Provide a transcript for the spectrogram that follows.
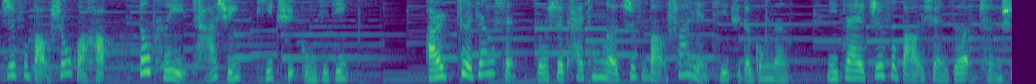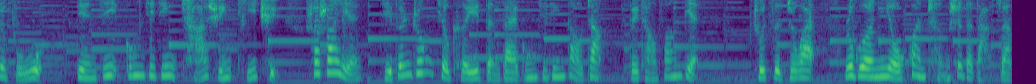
支付宝生活号都可以查询提取公积金，而浙江省则是开通了支付宝刷脸提取的功能。你在支付宝选择城市服务，点击公积金查询提取，刷刷脸，几分钟就可以等待公积金到账，非常方便。除此之外，如果你有换城市的打算，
